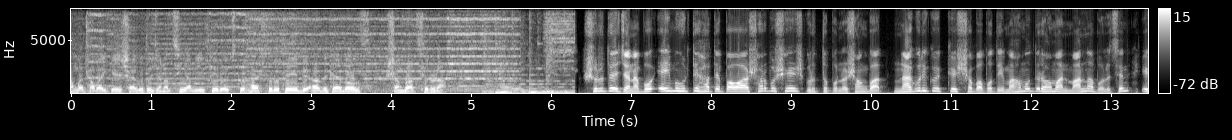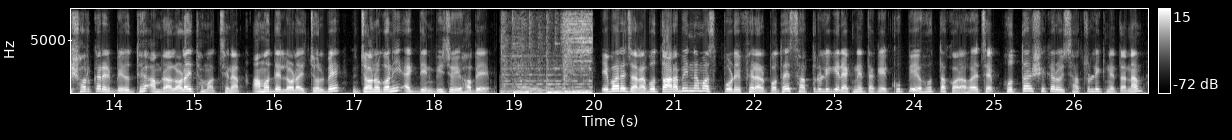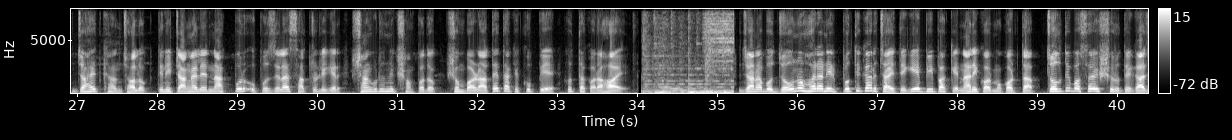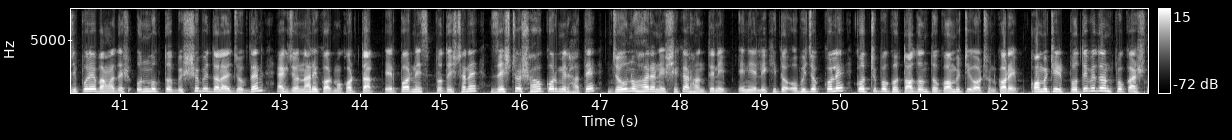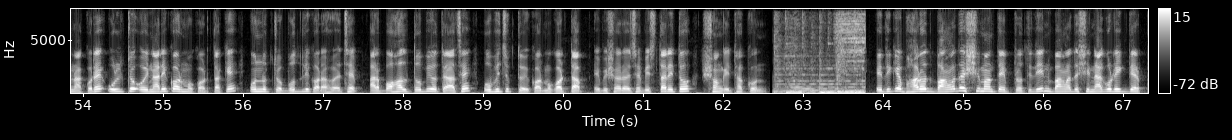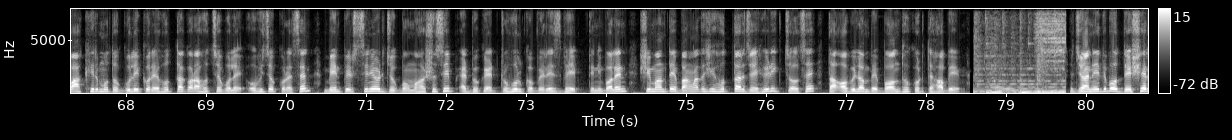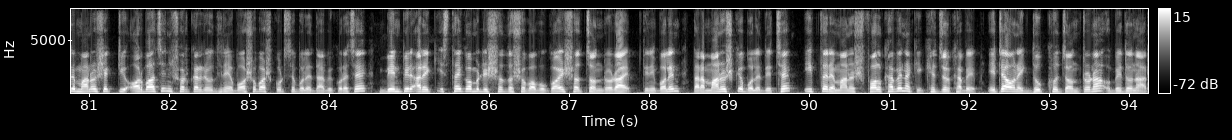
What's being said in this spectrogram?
সংবাদ সবাইকে স্বাগত জানাচ্ছি। আমি ফিরোজ তোহা শুরুতে সংবাদ শিরোনাম। শুরুতে জানাব, এই মুহূর্তে হাতে পাওয়া সর্বশেষ গুরুত্বপূর্ণ সংবাদ। নাগরিক ঐক্যের সভাপতি মাহমুদুর রহমান মান্না বলেছেন, এ সরকারের বিরুদ্ধে আমরা লড়াই থামাচ্ছি না। আমাদের লড়াই চলবে, জনগণই একদিন বিজয়ী হবে। এবারে জানাব তারাবিন নামাজ পড়ে ফেরার পথে ছাত্রলীগের এক নেতাকে কুপিয়ে হত্যা করা হয়েছে। হত্যার শিকার ওই ছাত্রলীগ নেতার নাম জাহিদ খান ঝলক। তিনি টাঙ্গাইলের নাগপুর উপজেলার ছাত্রলীগের সাংগঠনিক সম্পাদক। সোমবার রাতে তাকে কুপিয়ে হত্যা করা হয়। জানাব, যৌন হয়রানির প্রতিকার চাইতে গিয়ে বিপাকে নারী কর্মকর্তা। চলতি বছরের শুরুতে গাজীপুরে বাংলাদেশ উন্মুক্ত বিশ্ববিদ্যালয়ে যোগ দেন একজন নারী কর্মকর্তা। এরপর নিজ প্রতিষ্ঠানে জ্যেষ্ঠ সহকর্মীর হাতে যৌন হয়রানির শিকার হন তিনি। এ নিয়ে লিখিত অভিযোগ করলে কর্তৃপক্ষ তদন্ত কমিটি গঠন করে। কমিটির প্রতিবেদন প্রকাশ না করে উল্টো ওই নারী কর্মকর্তাকে অন্যত্র বদলি করা হয়েছে। আর বহাল তবিয়তে আছে অভিযুক্ত ওই কর্মকর্তা। এ বিষয়ে রয়েছে বিস্তারিত। সঙ্গেই থাকুন। এদিকে ভারত বাংলাদেশ সীমান্তে প্রতিদিন বাংলাদেশি নাগরিকদের পাখির মতো গুলি করে হত্যা করা হচ্ছে বলে অভিযোগ করেছেন বিএনপির সিনিয়র যুগ্ম মহাসচিব অ্যাডভোকেট রুহুল কবির রিজভি। তিনি বলেন, সীমান্তে বাংলাদেশি হত্যার যে হিড়িক চলছে তা অবিলম্বে বন্ধ করতে হবে। জানিয়ে দেব, দেশের মানুষ একটি অর্বাচীন সরকারের অধীনে বসবাস করছে বলে দাবি করেছে বিএনপির আরেক স্থায়ী কমিটির সদস্য বাবু গয়েশ্বর চন্দ্র রায়। তিনি বলেন, তারা মানুষকে বলে দিচ্ছে, ইফতারে মানুষ ফল খাবে নাকি খেজুর খাবে? এটা অনেক দুঃখ যন্ত্রণা ও বেদনার।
